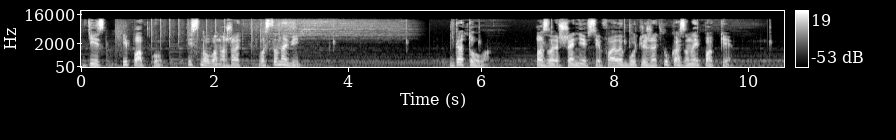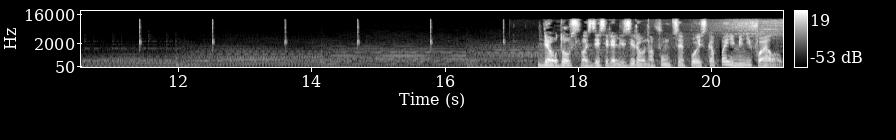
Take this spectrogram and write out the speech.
диск и папку и снова нажать «Восстановить». Готово. По завершении все файлы будут лежать в указанной папке. Для удобства здесь реализирована функция поиска по имени файлов.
